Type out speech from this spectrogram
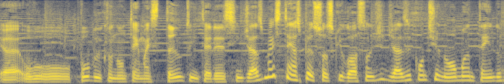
eh, o público não tem mais tanto interesse em jazz, mas tem as pessoas que gostam de jazz e continuam mantendo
